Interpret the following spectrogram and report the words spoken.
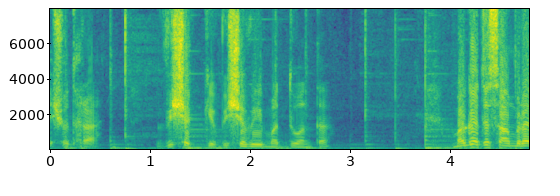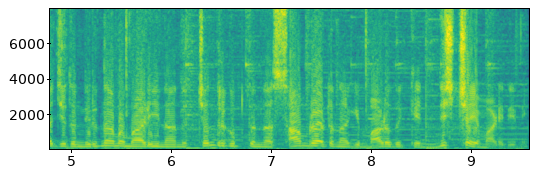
ಯಶೋಧರ, ವಿಷಕ್ಕೆ ವಿಷವೇ ಮದ್ದು ಅಂತ? ಮಗಧ ಸಾಮ್ರಾಜ್ಯದ ನಿರ್ನಾಮ ಮಾಡಿ ನಾನು ಚಂದ್ರಗುಪ್ತನ ಸಾಮ್ರಾಟನಾಗಿ ಮಾಡೋದಕ್ಕೆ ನಿಶ್ಚಯ ಮಾಡಿದ್ದೀನಿ.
